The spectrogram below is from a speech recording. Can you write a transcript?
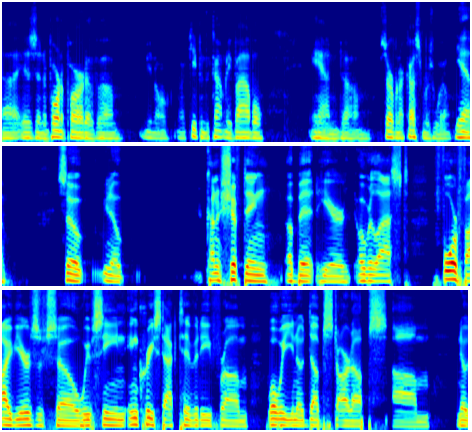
uh, is an important part of um, you know uh, keeping the company viable and um, serving our customers well. Yeah. So you know, kind of shifting a bit here over the last four or five years or so, we've seen increased activity from what we you know dub startups. Um, you know,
